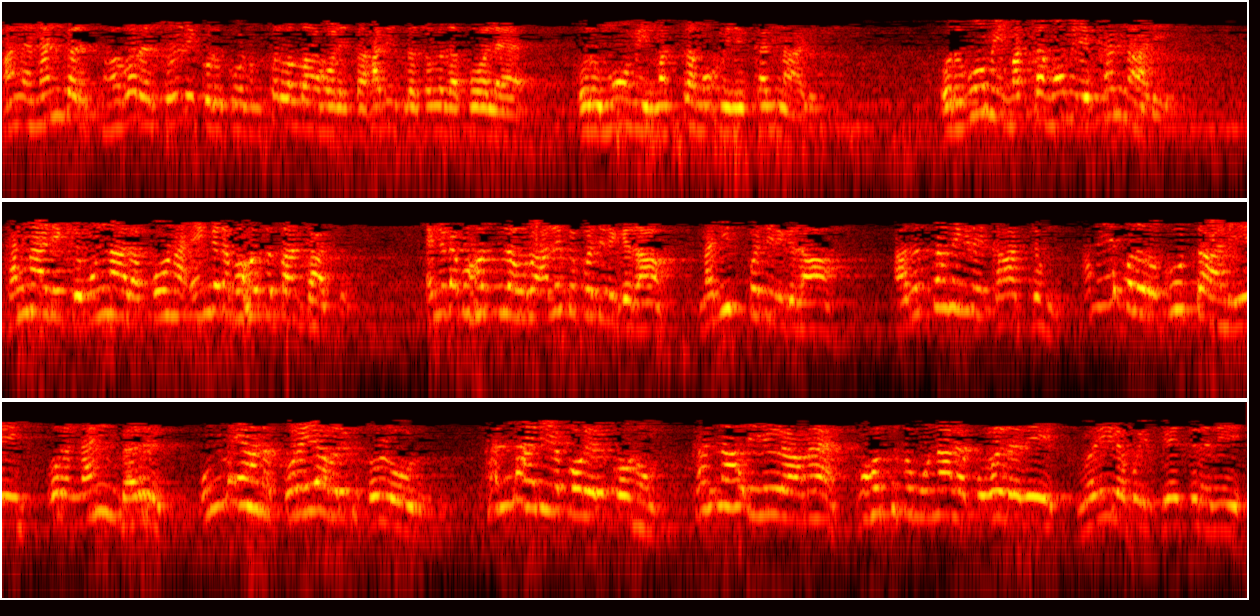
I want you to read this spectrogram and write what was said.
அந்த நண்பர் தவற சொல்லிக் கொடுக்கணும். சொல்லலாம் ஹதீஸ்ல சொல்லத போல ஒரு மோமி மற்ற மோமினு கண்ணாடி. ஒரு மோமி மற்ற மோமினு கண்ணாடி. கண்ணாடிக்கு முன்னால போனா எங்கட முகத்தை தான் காட்டும். எங்கட முகத்துல ஒரு அழுக்கு பதிருக்குதா? நஜீப் பதிருக்குதா? அதைத்தான் எங்களை காட்டும். அதே போல ஒரு கூட்டாளி ஒரு நண்பர் உண்மையான குறையா அவருக்கு சொல்லணும். கண்ணாடிய போல இருக்கணும். கண்ணாடி இல்லாம முகத்துக்கு முன்னால புகழ்றது வெளியில போய் பேசுறது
